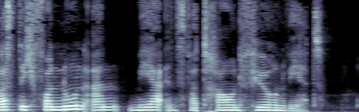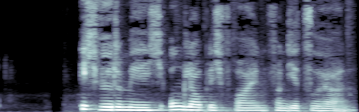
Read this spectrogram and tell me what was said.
was dich von nun an mehr ins Vertrauen führen wird. Ich würde mich unglaublich freuen, von dir zu hören,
